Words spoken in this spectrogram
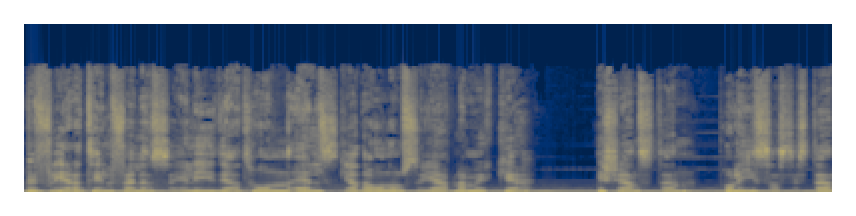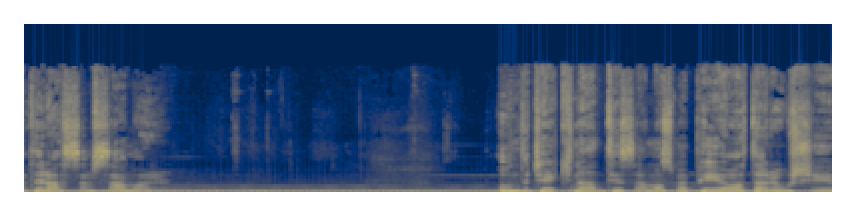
Vid flera tillfällen säger Lydia att hon älskade honom så jävla mycket. I tjänsten, polisassistent i Rassem Samar. Undertecknad tillsammans med P.A. Atarushi,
